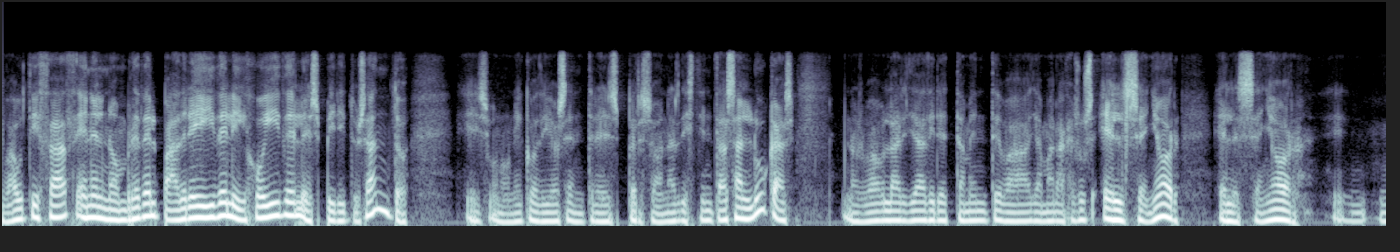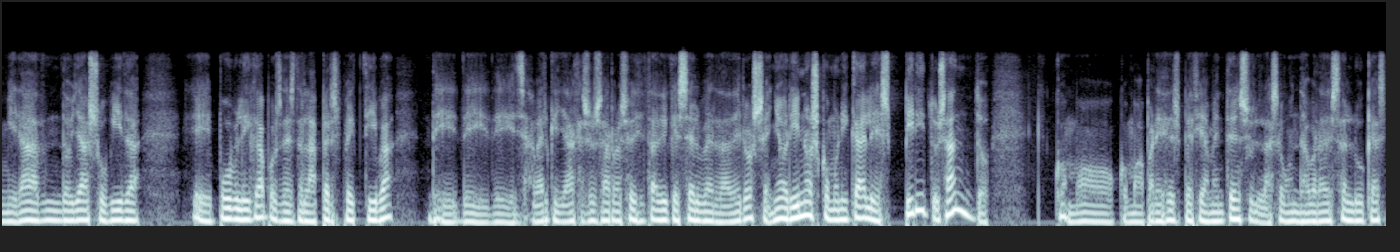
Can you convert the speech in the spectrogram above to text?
bautizad en el nombre del Padre y del Hijo y del Espíritu Santo. Es un único Dios en tres personas distintas. San Lucas nos va a hablar ya directamente, va a llamar a Jesús el Señor, el Señor, eh, mirando ya su vida eh, pública, pues desde la perspectiva de, saber que ya Jesús ha resucitado y que es el verdadero Señor. Y nos comunica el Espíritu Santo, como, como aparece especialmente en la segunda obra de San Lucas,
